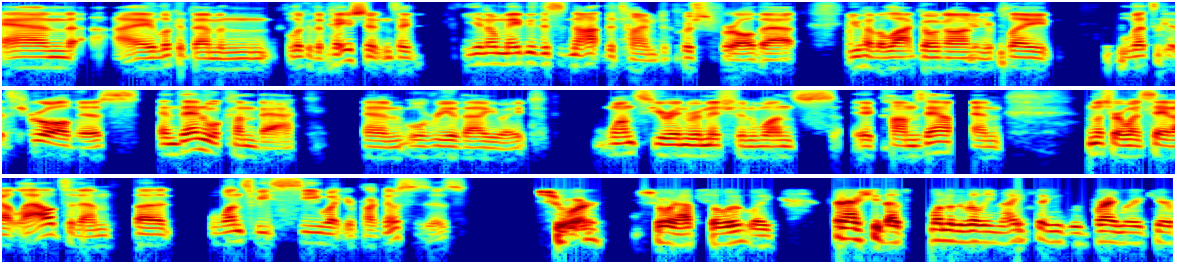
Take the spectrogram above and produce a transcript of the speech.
And I look at them and look at the patient and say, you know, maybe this is not the time to push for all that. You have a lot going on in your plate. Let's get through all this and then we'll come back and we'll reevaluate. once you're in remission, once it calms down, and I'm not sure I want to say it out loud to them, but once we see what your prognosis is. Sure, sure, absolutely. And actually, that's one of the really nice things with primary care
